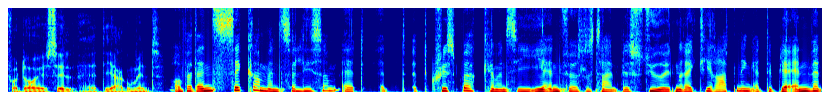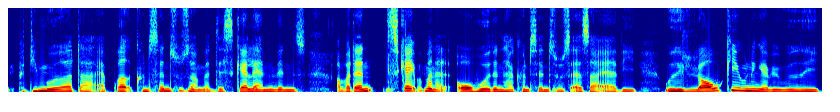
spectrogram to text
fordøje selv det argument. Og hvordan sikrer man så ligesom, at, at, at CRISPR, kan man sige, i anførselstegn bliver styret i den rigtige retning, at det bliver anvendt på de måder, der er bred konsensus om, at det skal anvendes? Og hvordan skaber man overhovedet den her konsensus? Altså er vi ude i lovgivning, er vi ude i,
